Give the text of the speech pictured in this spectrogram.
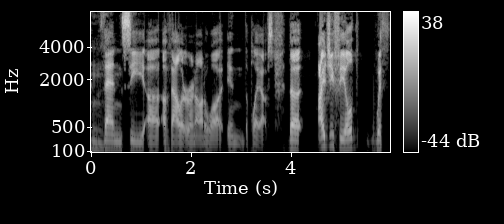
mm. than see a Valor or an Ottawa in the playoffs. The IG Field with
